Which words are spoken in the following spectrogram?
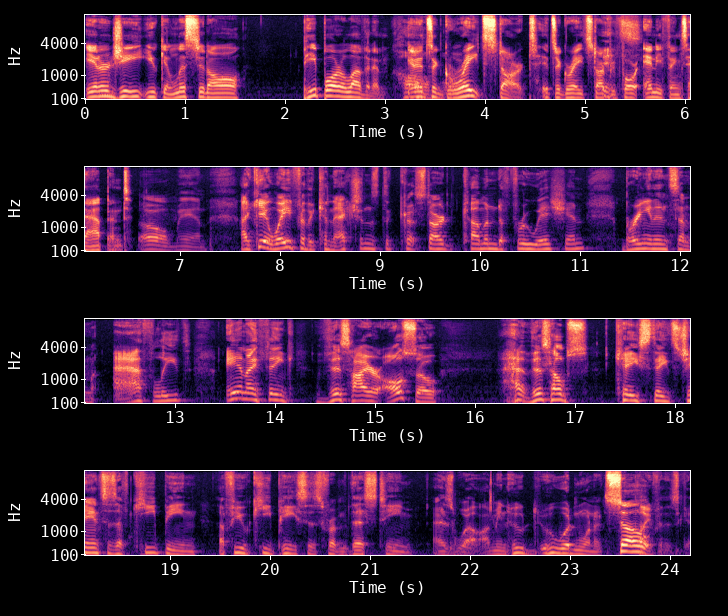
energy, you can list it all. People are loving him, and it's a oh, great start. It's a great start before anything's happened. Oh man, I can't wait for the connections to start coming to fruition, bringing in some athletes, and I think this hire also ha- this helps K State's chances of keeping a few key pieces from this team as well. I mean, who who wouldn't want to So, play for this guy?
